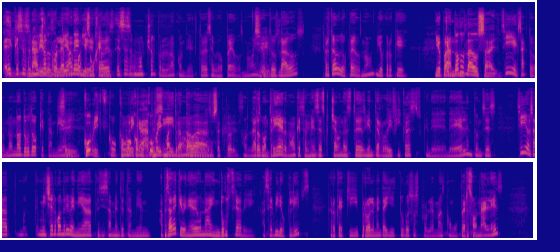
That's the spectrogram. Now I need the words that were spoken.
Es que ese es mucho el problema con y es un genio, directores. Ese es ¿no? mucho el problema con directores europeos, ¿no? Y de otros lados, sobre todo europeos, ¿no? Yo creo que. Yo Que en todos lados hay. Sí, exacto. No, no dudo que también. Sí. Kubrick. Ku- Cómo Kubrick, ah, pues Kubrick sí, ¿no? maltrataba a sus actores. o Lars von Trier, ¿no? Que Sí. también se ha escuchado unas historias bien terroríficas de, de él. Entonces, sí, o sea, m- Michel Gondry venía precisamente también, a pesar de que venía de una industria de hacer videoclips, creo que aquí probablemente allí tuvo esos problemas como personales,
